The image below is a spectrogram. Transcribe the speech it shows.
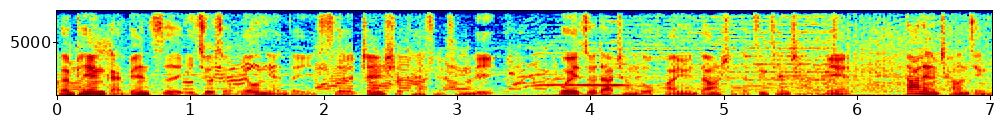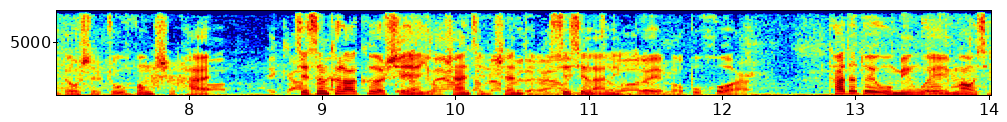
本片改编自1996年的一次真实探险经历，为最大程度还原当时的惊险场面，大量场景都是珠峰实拍。杰森·克拉克饰演友善谨慎的新西兰领队罗布·霍尔，他的队伍名为冒险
